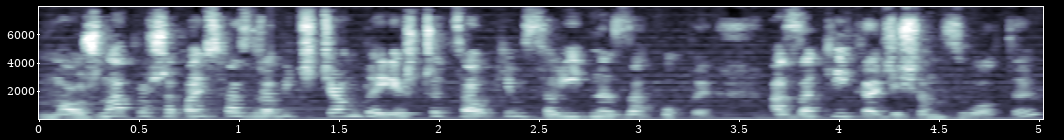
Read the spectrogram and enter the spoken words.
można, proszę Państwa, zrobić ciągle jeszcze całkiem solidne zakupy, a za kilkadziesiąt złotych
